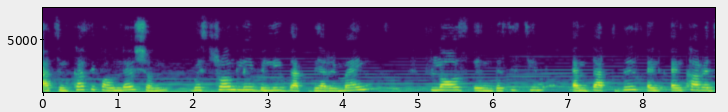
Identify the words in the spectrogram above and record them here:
At Timkasi Foundation, we strongly believe that there remain flaws in the system and that this en- encourage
